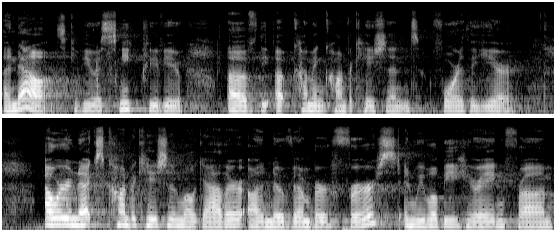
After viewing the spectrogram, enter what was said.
announce, give you a sneak preview of the upcoming convocations for the year. Our next convocation will gather on November 1st, and we will be hearing from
